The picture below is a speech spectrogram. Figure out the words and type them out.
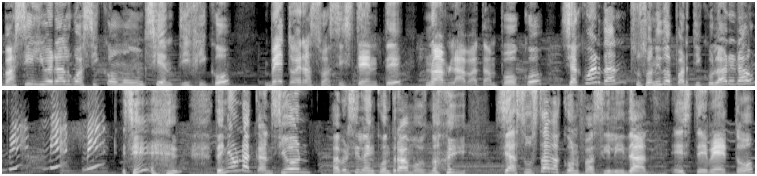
Basilio era algo así como un científico. Beto era su asistente, no hablaba tampoco. ¿Se acuerdan? Su sonido particular era un. Sí, tenía una canción, a ver si la encontramos, ¿no? Y se asustaba con facilidad este Beto.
